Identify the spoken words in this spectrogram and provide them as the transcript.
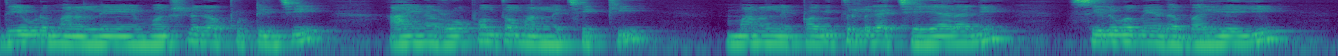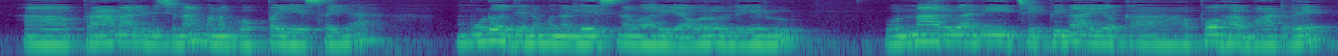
దేవుడు మనల్ని మనుషులుగా పుట్టించి ఆయన రూపంతో మనల్ని చెక్కి మనల్ని పవిత్రులుగా చేయాలని సిలువ మీద బలి అయ్యి ప్రాణాలిడిచిన ప్రాణాలు ఇడిచిన మన గొప్ప యేసయ్య మూడో దినమున లేచిన వారు ఎవరూ లేరు. ఉన్నారు అని చెప్పిన ఈ యొక్క అపోహ మాటలే.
